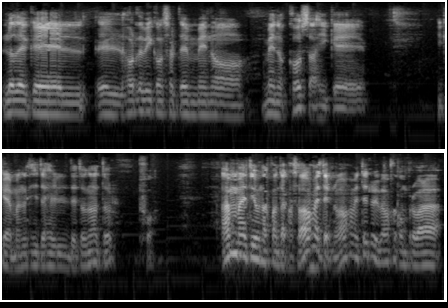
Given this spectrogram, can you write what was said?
Lo de que el, el Horde Beacon suelte menos menos cosas y que y que además necesitas el detonator. Han metido unas cuantas cosas. Vamos a meternos, vamos a meterlo y vamos a comprobar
